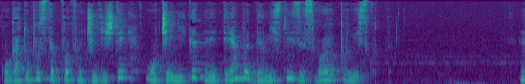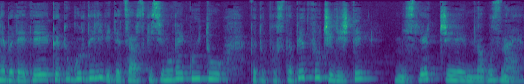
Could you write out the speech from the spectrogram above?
Когато постъпва в училище, ученикът не трябва да мисли за своя происход. Не бъдете като горделивите царски синове, които, като постъпят в училище, мислят, че много знаят.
